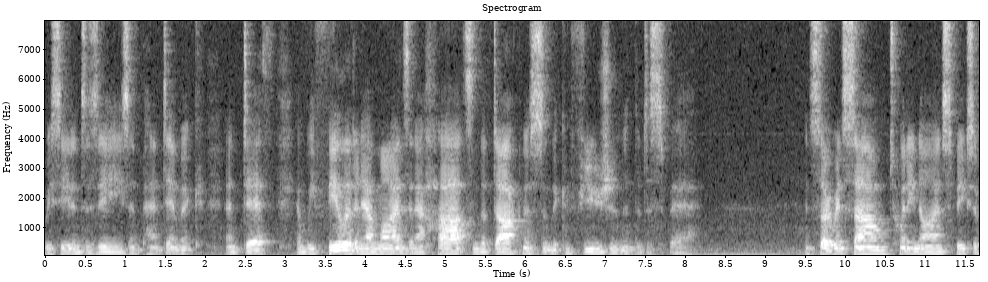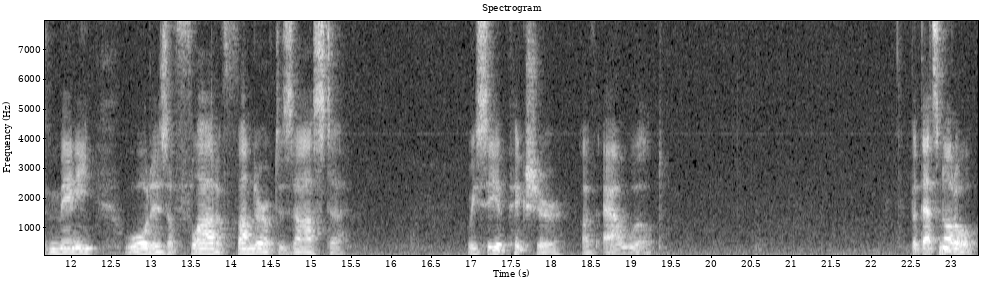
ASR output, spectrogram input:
We see it in disease and pandemic and death, and we feel it in our minds and our hearts and the darkness and the confusion and the despair. And so when Psalm 29 speaks of many waters of flood, of thunder, of disaster, we see a picture of our world. But that's not all.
